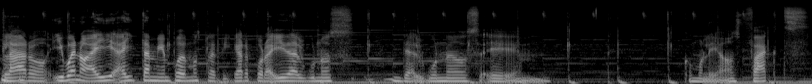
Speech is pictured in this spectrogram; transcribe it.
claro. Y bueno, ahí, ahí también podemos platicar por ahí de algunos, de algunos, eh, ¿cómo le llamamos? Facts,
